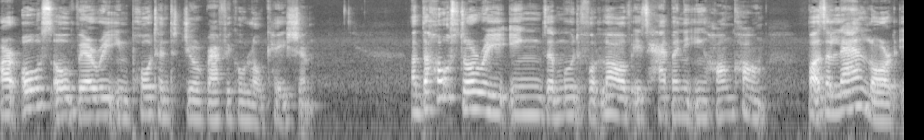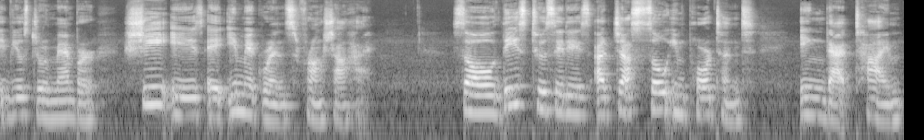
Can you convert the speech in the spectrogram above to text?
are also very important geographical location. Uh, the whole story in The Mood for Love is happening in Hong Kong, but the landlord, if you still remember, she is a immigrant from Shanghai. So these two cities are just so important in that time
